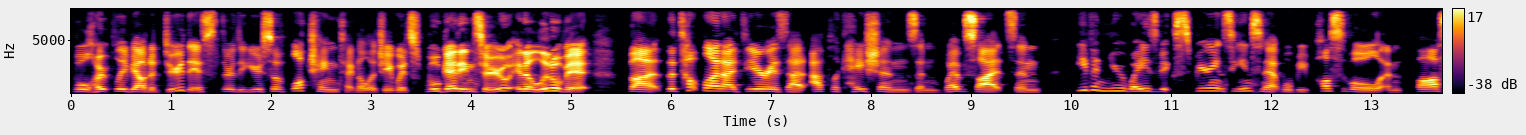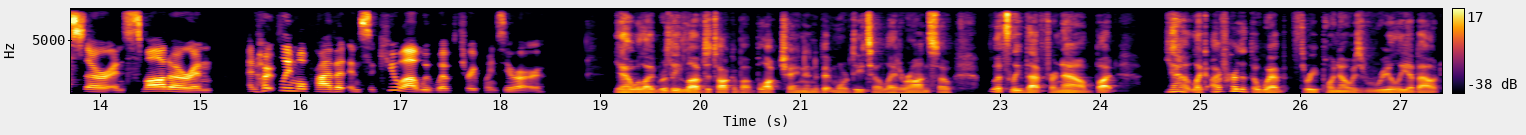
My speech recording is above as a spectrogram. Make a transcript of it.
we'll hopefully be able to do this through the use of blockchain technology, which we'll get into in a little bit. But the top line idea is that applications and websites and even new ways of experiencing the internet will be possible and faster and smarter and and hopefully more private and secure with web 3.0 yeah well i'd really love to talk about blockchain in a bit more detail later on so let's leave that for now. But yeah like i've heard that the web 3.0 is really about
